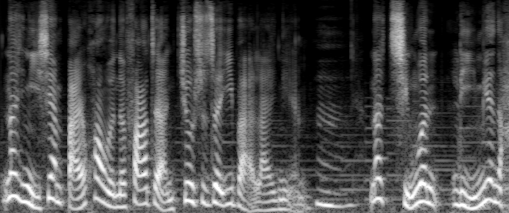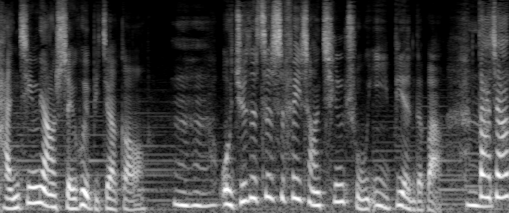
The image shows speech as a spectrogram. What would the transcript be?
那你现在白话文的发展就是这一百来年，嗯，那请问里面的含金量谁会比较高？嗯哼，我觉得这是非常清楚易变的吧。大家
